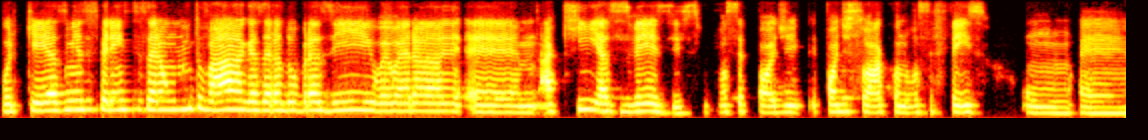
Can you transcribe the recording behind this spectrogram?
Porque as minhas experiências eram muito vagas, era do Brasil, eu era é, aqui, às vezes, você pode, pode soar quando você fez um, é,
